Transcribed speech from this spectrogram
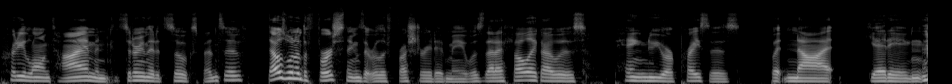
a pretty long time and considering that it's so expensive. That was one of the first things that really frustrated me was that I felt like I was paying New York prices but not getting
